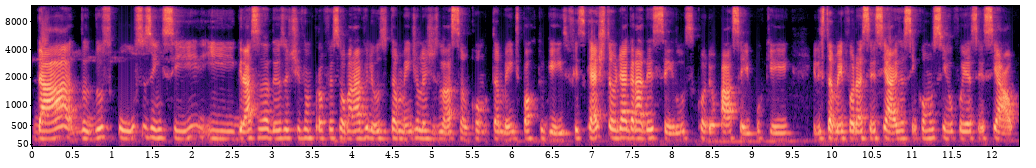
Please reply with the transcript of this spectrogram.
da, do, dos cursos em si, e graças a Deus eu tive um professor maravilhoso também de legislação, como também de português. Fiz questão de agradecê-los quando eu passei, porque eles também foram essenciais, assim como o senhor foi essencial.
